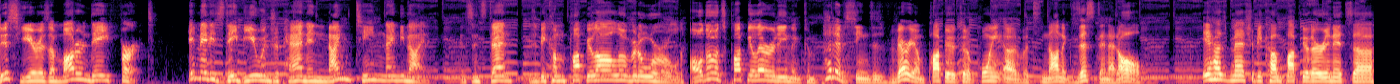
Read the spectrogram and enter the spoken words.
This here is a modern day furret. It made its debut in Japan in 1999, and since then, it's become popular all over the world. Although its popularity in the competitive scenes is very unpopular to the point of it's non-existent at all, it has managed to become popular in its uh,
